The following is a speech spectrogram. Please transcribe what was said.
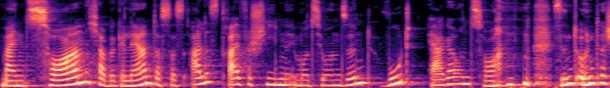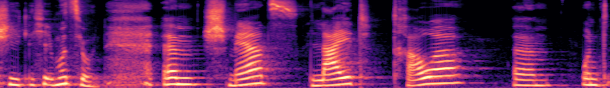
meinen Zorn. Ich habe gelernt, dass das alles drei verschiedene Emotionen sind. Wut, Ärger und Zorn sind unterschiedliche Emotionen. Ähm, Schmerz, Leid, Trauer, ähm, und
